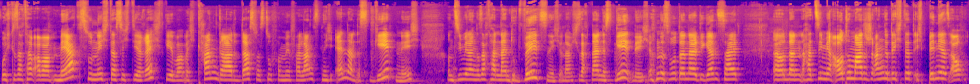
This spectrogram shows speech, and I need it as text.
wo ich gesagt habe, aber merkst du nicht, dass ich dir recht gebe, aber ich kann gerade das, was du von mir verlangst, nicht ändern. Es geht nicht. Und sie mir dann gesagt hat, nein, du willst nicht. Und habe ich gesagt, nein, es geht nicht. Und es wurde dann halt die ganze Zeit, äh, und dann hat sie mir automatisch angedichtet, ich bin jetzt auch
